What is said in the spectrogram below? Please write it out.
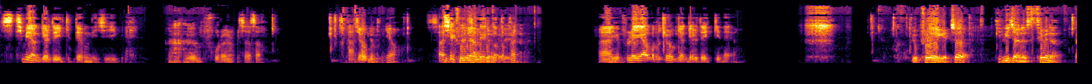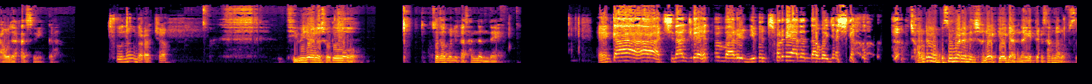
스팀에 연결돼 있기 때문이지, 이게. 아, 그 프로그램을 써서. 가져오거든요. 사실 그 플레이하고 플레이 좀 것도 가. 아, 이 플레이하고도 좀 연결돼 있긴 해요. 요플레이겠죠? 디비전은 스팀에 나- 나오지 않았으니까. 2는 그렇죠. 디비전은 저도 어쩌다 보니까 샀는데 그러니까, 지난주에 했던 말을 님은 철회해야 된다고, 이 자식아. 전혀 무슨 말 했는지 전혀 기억이 안 나기 때문에 상관없어.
